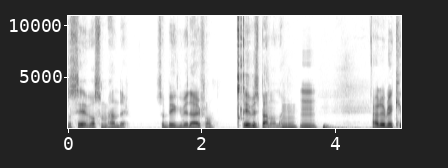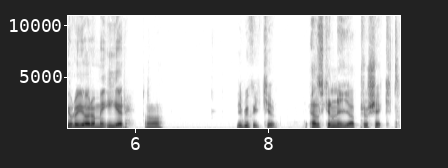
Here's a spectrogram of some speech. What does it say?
Så ser vi vad som händer. Så bygger vi därifrån. Det blir spännande. Mm. Ja, det blir kul att göra med er. Ja. Det blir skitkul. Jag älskar nya projekt.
